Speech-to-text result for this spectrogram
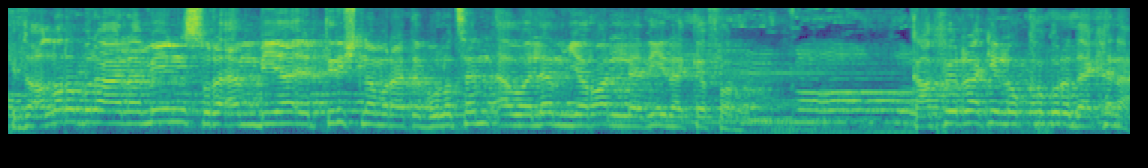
কিন্তু আল্লাহ রবুল্লাহ আলমিন সুরা আম্বিয়া এর তিরিশ নম্বর আয়তে বলেছেন কাফেররা কি লক্ষ্য করে দেখে না?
